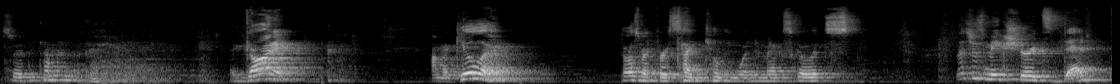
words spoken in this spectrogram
So they come in, okay. I got it! I'm a killer! That was my first time killing one in Mexico. It's. Let's just make sure it's dead.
